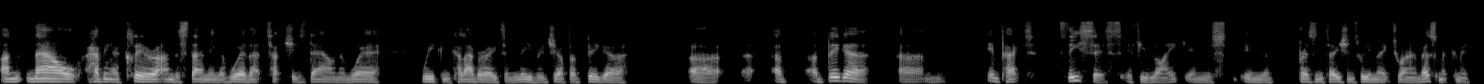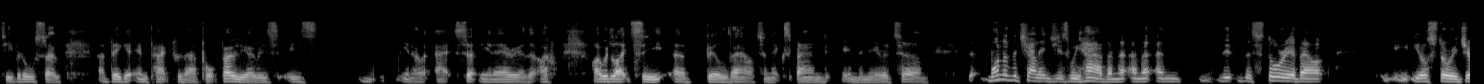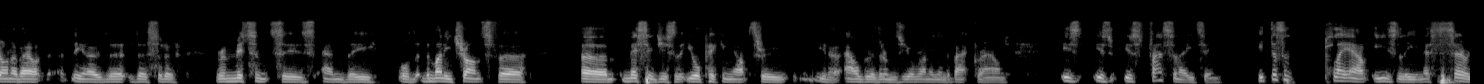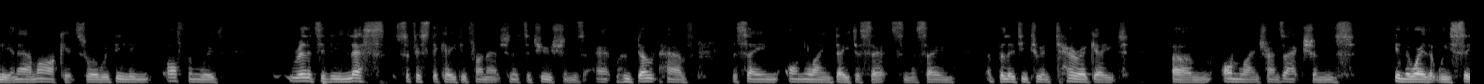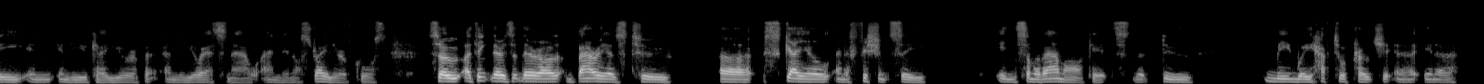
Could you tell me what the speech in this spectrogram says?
I'm now having a clearer understanding of where that touches down and where we can collaborate and leverage up a bigger uh, a, a bigger um, impact thesis, if you like, in the, in the presentations we make to our investment committee, but also a bigger impact with our portfolio is is you know certainly an area that I, I would like to see uh, build out and expand in the nearer term. One of the challenges we have, and and and the, the story about your story, John, about you know the the sort of remittances and the or the, the money transfer um, messages that you're picking up through you know algorithms you're running in the background is is is fascinating it doesn't play out easily necessarily in our markets where we're dealing often with relatively less sophisticated financial institutions uh, who don't have the same online data sets and the same ability to interrogate um, online transactions in the way that we see in, in the UK, Europe, and the US now, and in Australia, of course. So I think there's there are barriers to uh, scale and efficiency in some of our markets that do mean we have to approach it in a, in a,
